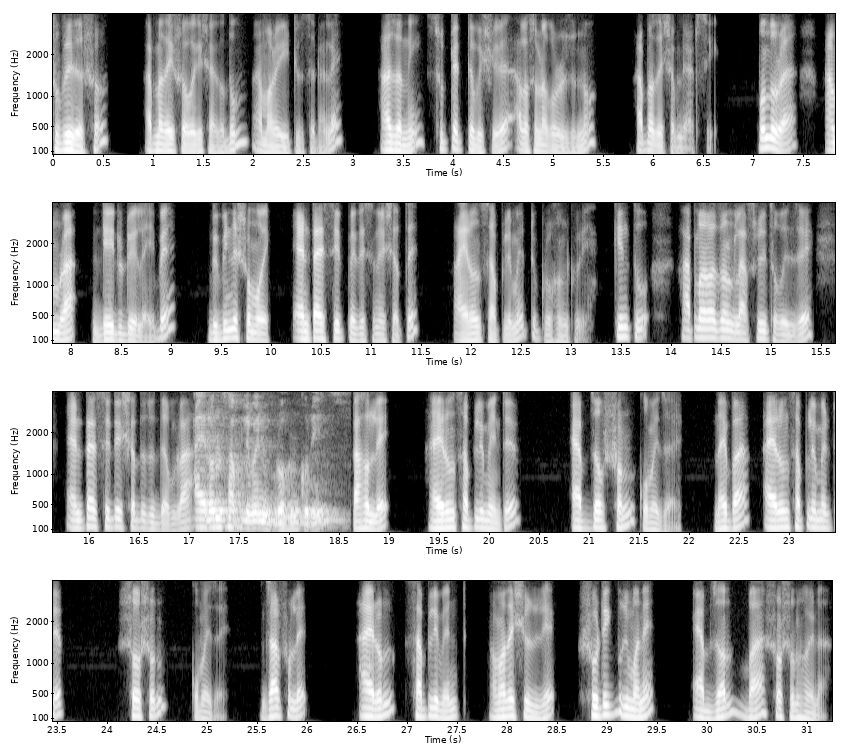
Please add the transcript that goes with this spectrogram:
সুপ্রিয় দর্শক আপনাদের সবাইকে স্বাগতম আমার ইউটিউব চ্যানেলে। আজ আমি ছোট্ট একটা বিষয়ে আলোচনা করার জন্য আপনাদের সামনে আসছি। বন্ধুরা আমরা ডে টু ডে লাইফে বিভিন্ন সময় অ্যান্টাইসিড মেডিসিনের সাথে আয়রন সাপ্লিমেন্ট গ্রহণ করি। কিন্তু আপনারা যখন গ্লাসরিত হবেন যে অ্যান্টাইসিডের সাথে যদি আমরা আয়রন সাপ্লিমেন্ট গ্রহণ করি। তাহলে আয়রন সাপ্লিমেন্টের অ্যাবজর্পশন কমে যায় নাইবা আয়রন সাপ্লিমেন্টের শোষণ কমে যায়। যার ফলে আয়রন সাপ্লিমেন্ট আমাদের শরীরে সঠিক পরিমাণে অ্যাবজর্ব বা শোষণ হয় না।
